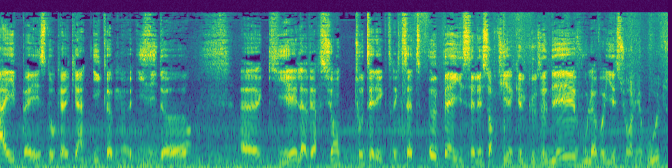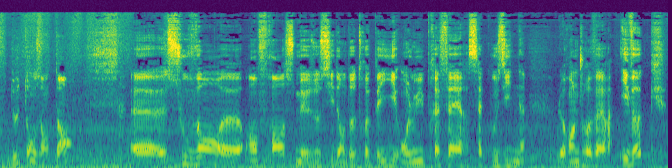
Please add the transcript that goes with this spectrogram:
I-Pace, donc avec un I comme Isidore. Euh, qui est la version tout électrique. Cette E-Pace, elle est sortie il y a quelques années, vous la voyez sur les routes de temps en temps. Euh, souvent euh, en France, mais aussi dans d'autres pays, on lui préfère sa cousine, le Range Rover Evoque.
